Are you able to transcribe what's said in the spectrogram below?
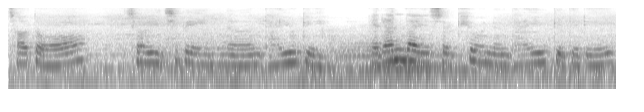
저도 저희 집에 있는 다육이 베란다에서 키우는 다육이들이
